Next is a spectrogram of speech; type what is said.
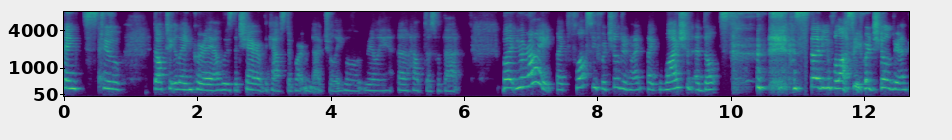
thanks to Dr. Elaine Correa, who is the chair of the CAFS department, actually, who really uh, helped us with that. But you're right, like philosophy for children, right? Like, why should adults study philosophy for children?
